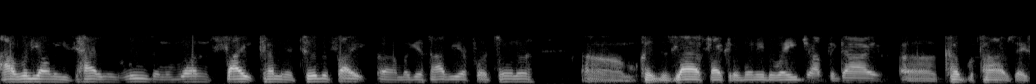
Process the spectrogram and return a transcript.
I really only had him losing one fight coming into the fight um, against Javier Fortuna because um, his last fight could have went either way. He dropped the guy uh, a couple times. They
